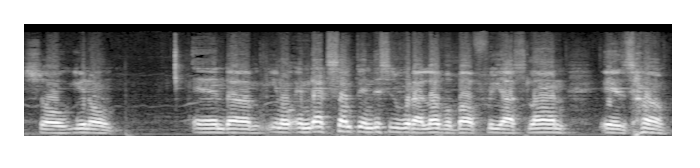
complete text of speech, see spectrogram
so you know and um, you know, and that's something. This is what I love about Free Aztlan is um,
